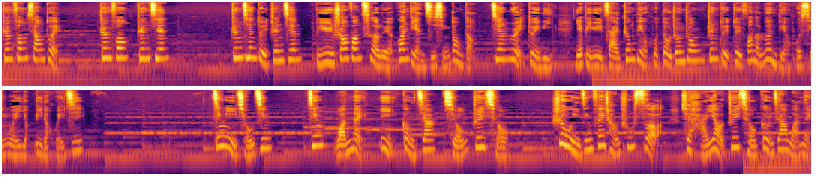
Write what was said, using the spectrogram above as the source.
针锋相对，针锋针尖，针尖对针尖，比喻双方策略、观点及行动等。尖锐对立，也比喻在争辩或斗争中，针对对方的论点或行为有力的回击。精益求精，精完美，益更加，求追求。事物已经非常出色了，却还要追求更加完美，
